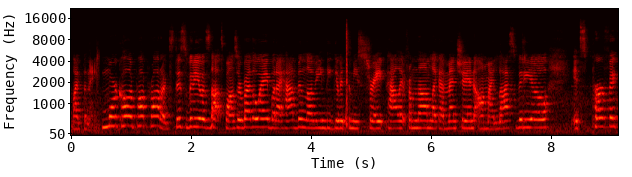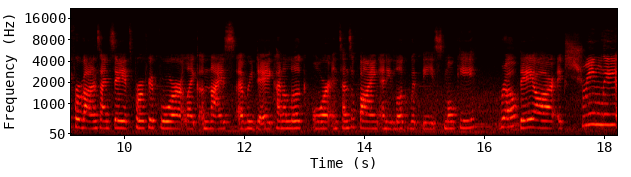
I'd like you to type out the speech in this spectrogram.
like the name. More ColourPop products. This video is not sponsored by the way but I have been loving the give it to me straight palette from them. Like I mentioned on my last video it's perfect for Valentine's Day. It's perfect for like a nice everyday kind of look or intensifying any look with the smoky row. They are extremely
